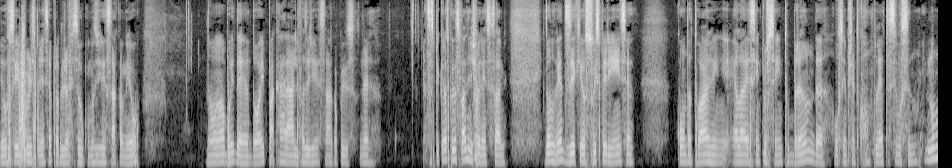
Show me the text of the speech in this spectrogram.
eu sei por experiência própria, já fiz algumas de ressaca meu. Não é uma boa ideia. Dói pra caralho fazer de ressaca, pois, né? Essas pequenas coisas fazem diferença, sabe? Então não venha dizer que a sua experiência com tatuagem ela é 100% branda ou 100% completa se você não,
